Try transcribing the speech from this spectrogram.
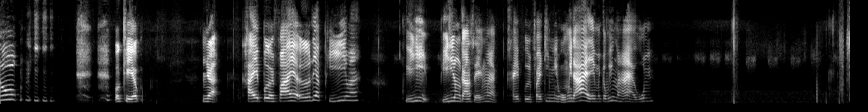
สุข โอเคครับ เนี่ย ใครเปิดไฟอะเออ เรียกผีมา ผีที่ผีที่ต้องการแสงมาก ใครเปิดไฟที่นี่โหไม่ได้เลย มันจะวิ่งมาหาคุณ เซ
